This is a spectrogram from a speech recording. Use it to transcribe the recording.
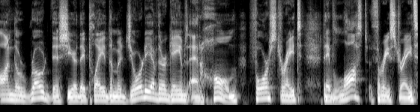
on the road this year. They played the majority of their games at home, four straight. They've lost three straight.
